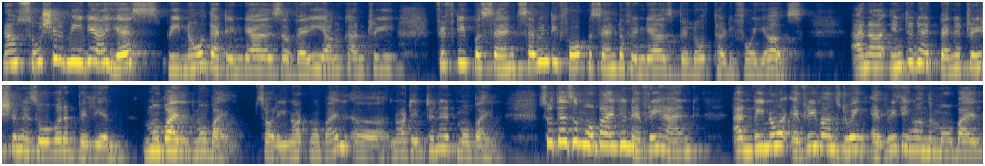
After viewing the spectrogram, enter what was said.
Now, social media, yes, we know that India is a very young country. 50%, 74% of India is below 34 years. And our internet penetration is over a billion. Mobile, mobile, sorry, not mobile, uh, not internet, mobile. So there's a mobile in every hand and we know everyone's doing everything on the mobile.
